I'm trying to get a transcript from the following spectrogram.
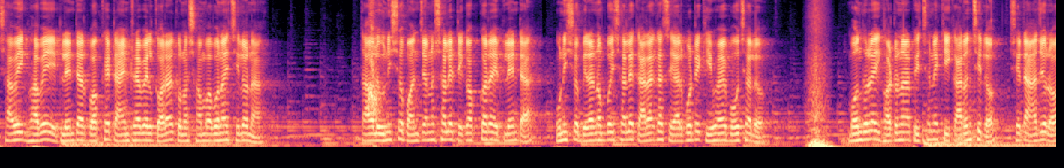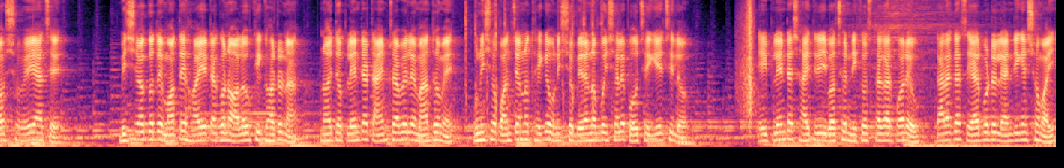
স্বাভাবিকভাবে এই প্লেনটার পক্ষে টাইম ট্রাভেল করার কোনো সম্ভাবনাই ছিল না। তাহলে উনিশশো পঞ্চান্ন সালে টেক অফ করা এই প্লেনটা উনিশশো বিরানব্বই সালে কারাকাস এয়ারপোর্টে কীভাবে পৌঁছালো? বন্ধুরা, এই ঘটনার পিছনে কি কারণ ছিল, সেটা আজও রহস্য হয়ে আছে। বিশেষজ্ঞদের মতে হয় এটা কোনো অলৌকিক ঘটনা নয়তো প্লেনটা টাইম ট্রাভেলের মাধ্যমে উনিশশো পঞ্চান্ন থেকে উনিশশো বিরানব্বই সালে পৌঁছে গিয়েছিল। এই প্লেনটা সাঁত্রিশ বছর নিখোঁজ থাকার পরেও কারাকাস এয়ারপোর্টে ল্যান্ডিংয়ের সময়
